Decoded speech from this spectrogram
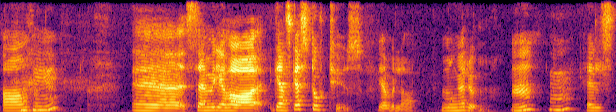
Ja. Mm. Eh, sen vill jag ha ganska stort hus. Jag vill ha många rum. Mm. Mm. Helst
